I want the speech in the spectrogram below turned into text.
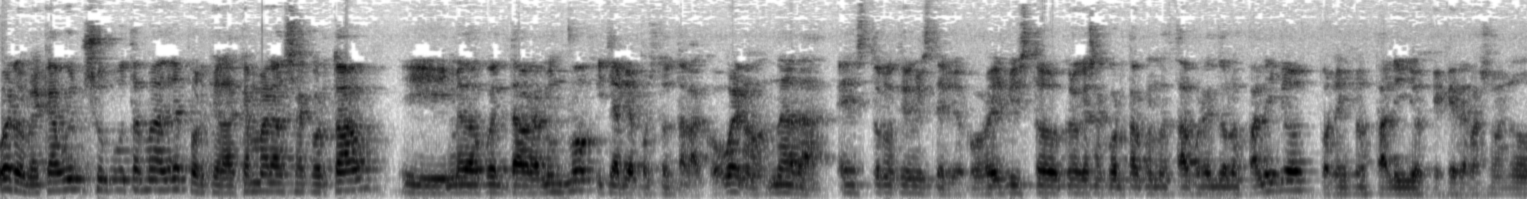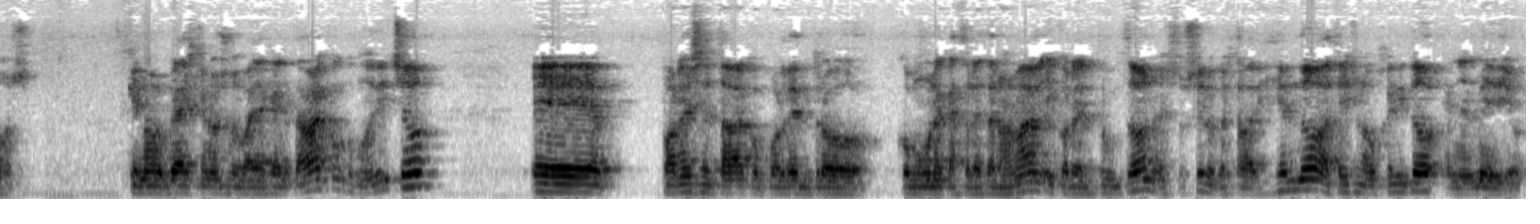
Bueno, me cago en su puta madre porque la cámara se ha cortado y me he dado cuenta ahora mismo y ya había puesto el tabaco. Bueno, nada, esto no tiene misterio. Como habéis visto, creo que se ha cortado cuando estaba poniendo los palillos. Ponéis los palillos que quede más o menos... Que no veáis que no se os vaya a caer tabaco, como he dicho. Eh, ponéis el tabaco por dentro como una cazoleta normal y con el punzón, eso sí, lo que estaba diciendo, hacéis un agujerito en el medio.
